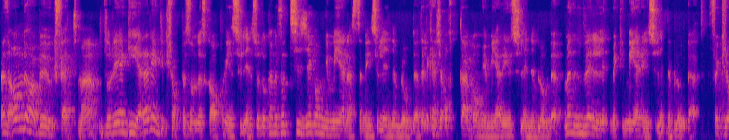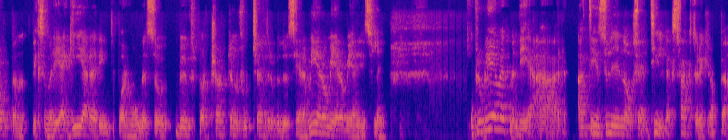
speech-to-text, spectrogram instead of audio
Men om du har bukfetma, då reagerar inte kroppen som den ska på insulin. Så då kan du få tio gånger mer nästan insulin i blodet, eller kanske åtta gånger mer insulin i blodet. Men väldigt mycket mer insulin i blodet. För kroppen liksom reagerar inte på hormonet, så bukspottkörteln fortsätter att producera mer och mer och mer insulin. Problemet med det är att insulin också är en tillväxtfaktor i kroppen.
